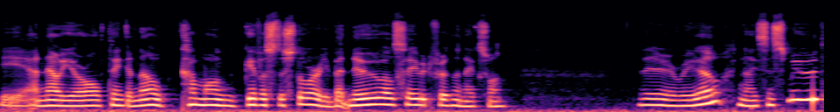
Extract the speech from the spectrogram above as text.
Yeah, now you're all thinking, no, come on, give us the story. But no, I'll save it for the next one. There we go, nice and smooth.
